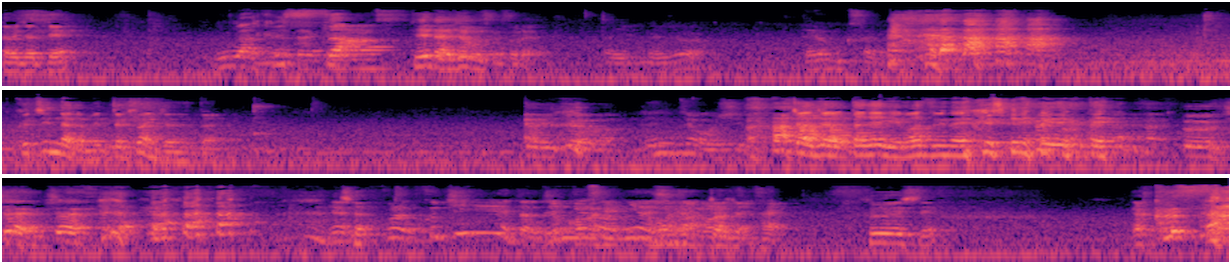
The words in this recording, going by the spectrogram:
食べちゃって。うわくっ。さ手大丈夫ですかそれ？大丈夫。手も臭い。口の中めっちゃ臭いんじゃん絶対。全然美味しいです。じゃあじゃあ高木ますみの口に入れて。ちゃうちゃうこれ口に入れたら全然その匂いしないはい。封して。くっさ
